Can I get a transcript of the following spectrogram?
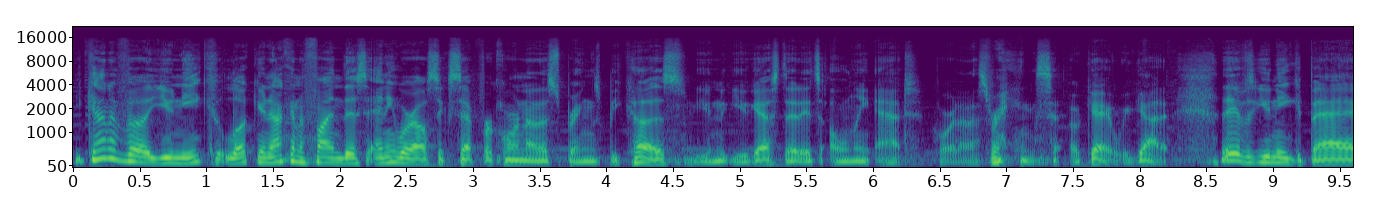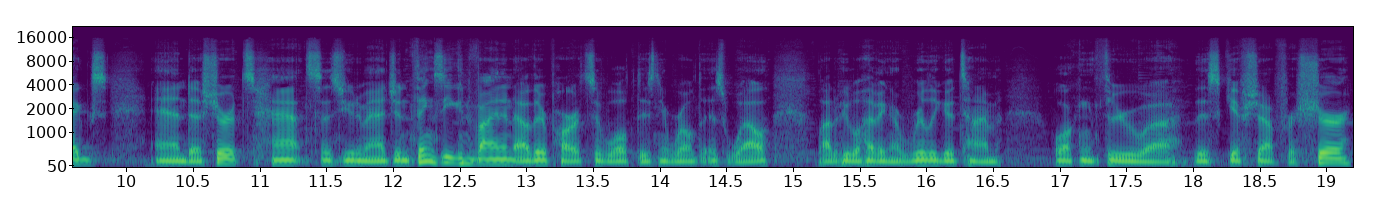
You kind of a unique look. You're not going to find this anywhere else except for Coronado Springs because you, you guessed it, it's only at Coronado Springs. okay, we got it. They have unique bags and uh, shirts, hats, as you'd imagine, things that you can find in other parts of Walt Disney World as well. A lot of people having a really good time walking through uh, this gift shop for sure.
